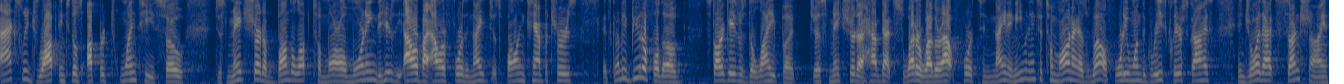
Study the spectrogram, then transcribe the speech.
actually drop into those upper 20s. So just make sure to bundle up tomorrow morning. Here's the hour by hour for the night, just falling temperatures. It's going to be beautiful though. Stargazer's delight, but just make sure to have that sweater weather out for tonight and even into tomorrow night as well. 41 degrees, clear skies. Enjoy that sunshine.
